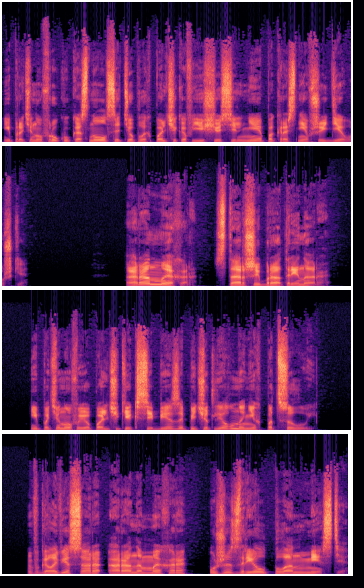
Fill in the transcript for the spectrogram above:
и, протянув руку, коснулся теплых пальчиков еще сильнее покрасневшей девушки. «Аран Мехар, старший брат Ренара», и, потянув ее пальчики к себе, запечатлел на них поцелуй. В голове Сара Арана Мехара уже зрел план мести.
